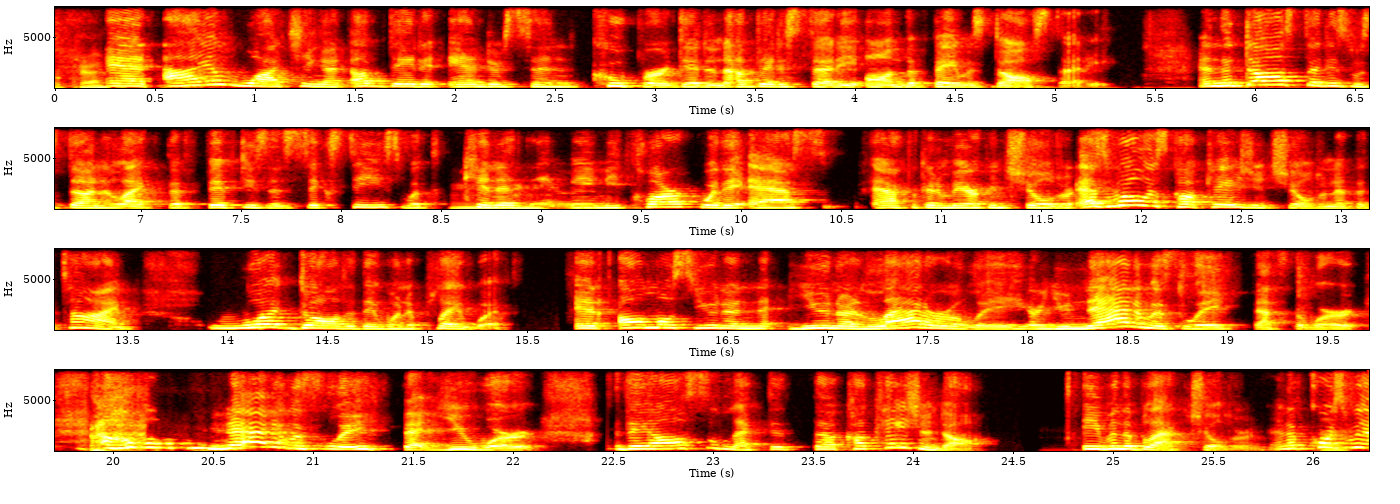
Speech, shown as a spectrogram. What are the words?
Okay. And I am watching an updated Anderson Cooper did an updated study on the famous doll study. And the doll studies was done in like the 50s and 60s with mm-hmm. Kenneth and Mamie Clark, where they asked African American children, as well as Caucasian children at the time, what doll did they want to play with? And almost uni- unilaterally or unanimously, that's the word, almost unanimously, that you word, they all selected the Caucasian doll, even the black children. And of course, we,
